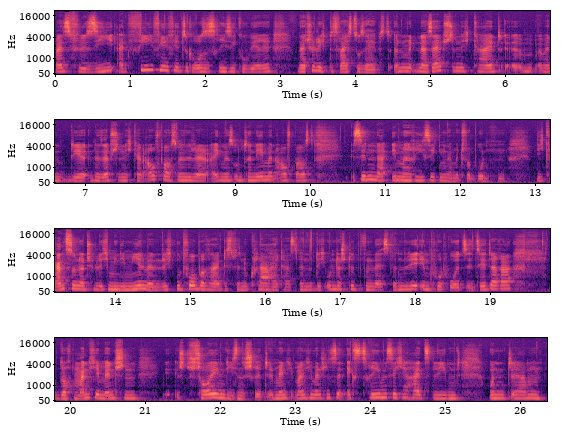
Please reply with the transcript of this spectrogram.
weil es für sie ein viel, viel, viel zu großes Risiko wäre. Natürlich, das weißt du selbst. Und mit einer Selbstständigkeit, ähm, wenn du dir eine Selbstständigkeit aufbaust, wenn du dein eigenes Unternehmen aufbaust, sind da immer Risiken damit verbunden. Die kannst du natürlich minimieren, wenn du dich gut vorbereitest, wenn du Klarheit hast, wenn du dich unterstützen lässt, wenn du dir Input holst, etc. Doch manche Menschen äh, scheuen diesen Schritt. Manche Menschen sind extrem sicherheitsliebend und ähm,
